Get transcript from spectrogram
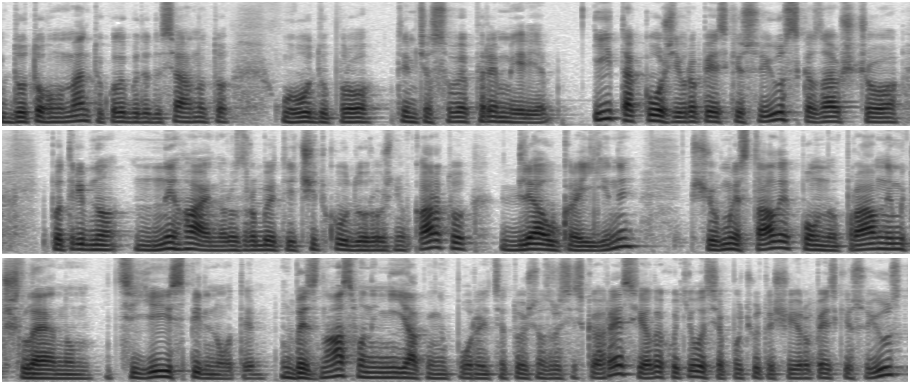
до того моменту, коли буде досягнуто угоду про тимчасове перемир'я. І також Європейський Союз сказав, що потрібно негайно розробити чітку дорожню карту для України щоб ми стали повноправним членом цієї спільноти. Без нас вони ніяк не впораються точно з російською агресією, але хотілося почути, що Європейський Союз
